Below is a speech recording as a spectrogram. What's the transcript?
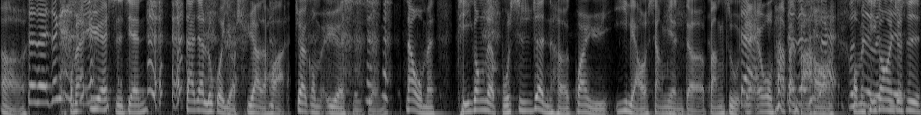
呃，对对，这个我们来预约时间。大家如果有需要的话，就要跟我们预约时间。那我们提供的不是任何关于医疗上面的帮助，对我怕犯法哈。我们提供的就是因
